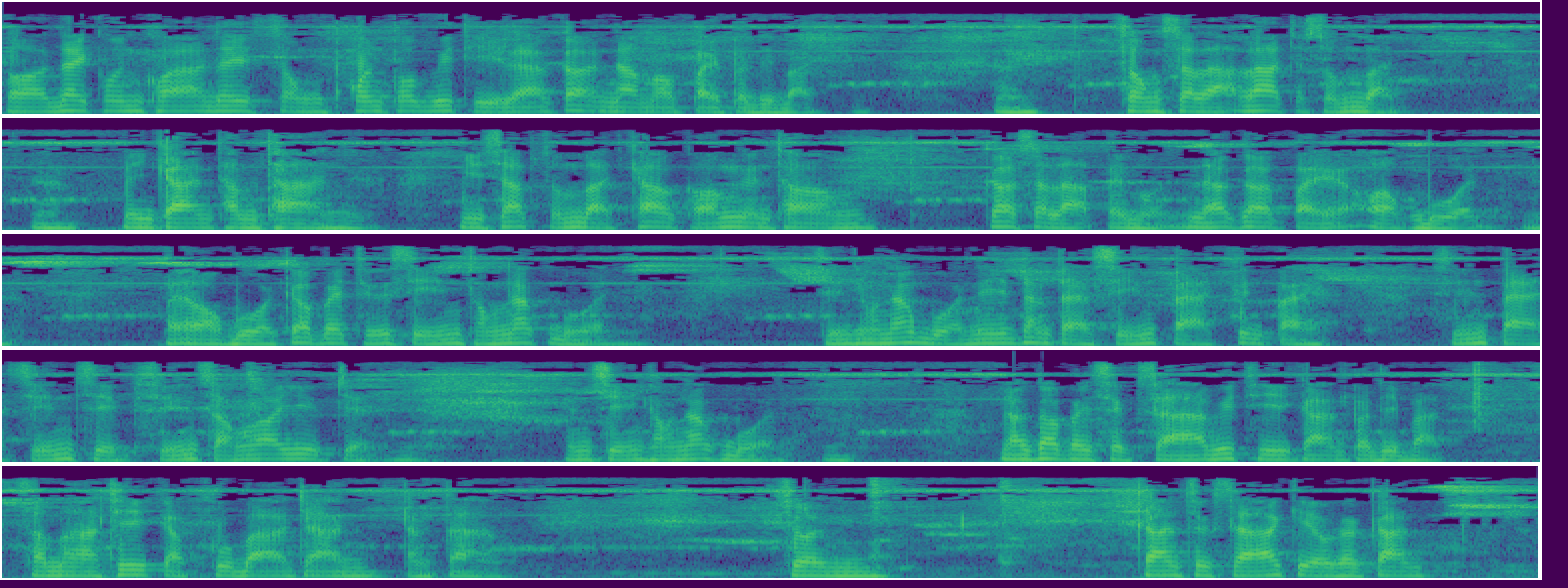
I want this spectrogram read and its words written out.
พอได้ค้นคว้าได้ทรงค้นพบวิธีแล้วก็นำเอาไปปฏิบัติ ทรงสละราชสมบัติ เป็นการทำทาน มีทรัพย์สมบัติข้าวของเงินทอง ก็สละไปหมด แล้วก็ไปออกบวชไปออกบวชก็ไปถือศีลของนักบวชศีลของนักบวชนี้ตั้งแต่ศีลแปดขึ้นไปศีลแปดศีลสิบศีลสองร้อยี่บเจ็ดเป็นศีลของนักบวชแล้วก็ไปศึกษาวิธีการปฏิบัติสมาธิกับครูบาอาจารย์ต่าง ๆ ส่วนการศึกษาเกี่ยวกับการ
